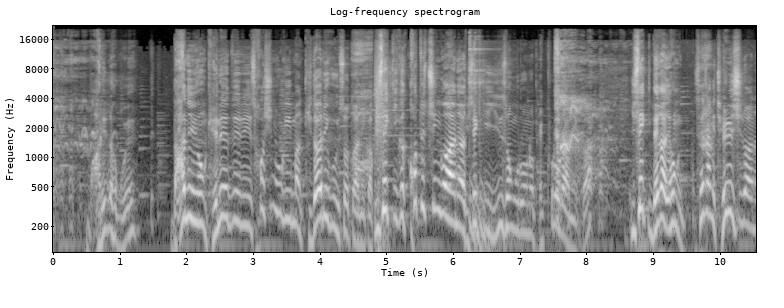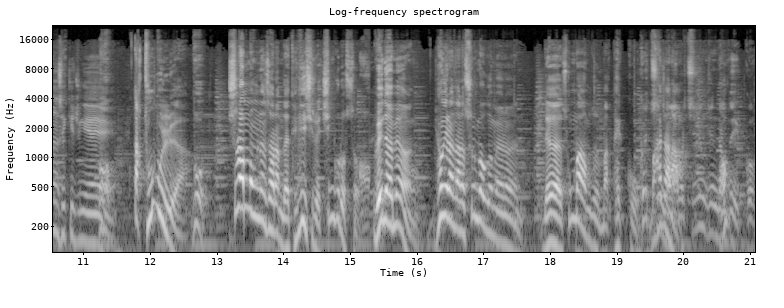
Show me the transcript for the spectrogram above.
말이라고 해? 나는 형 걔네들이 서신 오기만 기다리고 있었다니까. 이 새끼가 커트 친 거 아니야? 이 새끼 인성으로는 100%라니까. 이 새끼 내가 형 세상에 제일 싫어하는 새끼 중에 딱 두 분류야. 뭐? 술 안 먹는 사람 나 되게 싫어해 친구로서. 왜냐면 형이랑 나랑 술 먹으면은 내가 속마음도 막 뱉고 그렇지. 뭐 하잖아. 뭐 치중진담도 있고.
